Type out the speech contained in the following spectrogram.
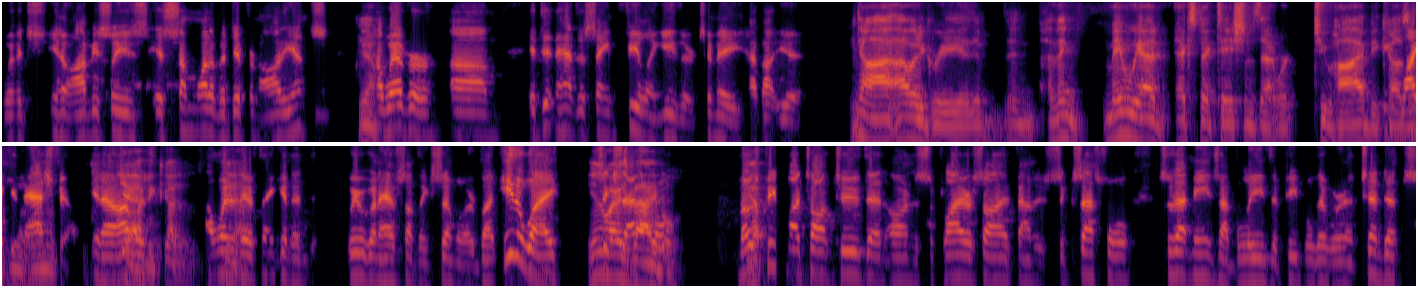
which, you know, obviously is, is somewhat of a different audience. Yeah. However, um, it didn't have the same feeling either to me. How about you? No, I, I would agree. And I think maybe we had expectations that were too high because Like of in Nashville, you know, I was, because I went in yeah. there thinking that we were going to have something similar, but either way, either way is valuable. most Yep. people I talked to that are on the supplier side found it successful. So that means I believe that people that were in attendance,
